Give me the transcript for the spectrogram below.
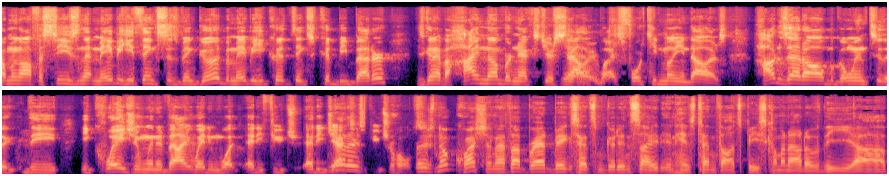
coming off a season that maybe he thinks has been good, but maybe he could thinks could be better. He's going to have a high number next year, salary wise, fourteen million dollars. How does that all go into the the equation when evaluating what Eddie future Eddie Jackson's yeah, future holds? There's no question. I thought Brad Biggs had some good insight in his ten thoughts piece coming out of the uh,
